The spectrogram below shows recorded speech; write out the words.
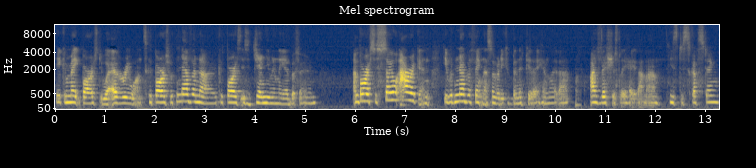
He can make Boris do whatever he wants because Boris would never know because Boris is genuinely a buffoon. And Boris is so arrogant, he would never think that somebody could manipulate him like that. I viciously hate that man. He's disgusting.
